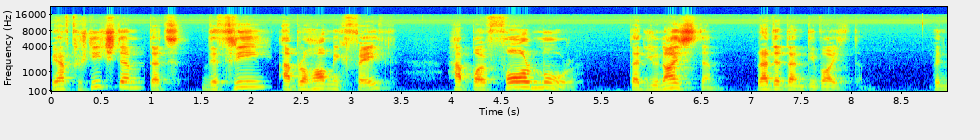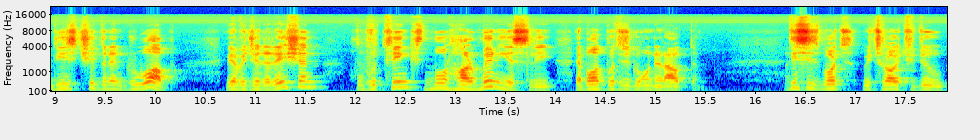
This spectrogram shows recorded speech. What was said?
We have to teach them that the three Abrahamic faith have by far more that unites them rather than divides them. When these children grew up, we have a generation who would think more harmoniously about what is going around them. This is what we try to do,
